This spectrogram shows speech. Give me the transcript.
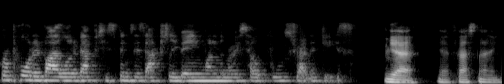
reported by a lot of our participants as actually being one of the most helpful strategies. Yeah, yeah, fascinating.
